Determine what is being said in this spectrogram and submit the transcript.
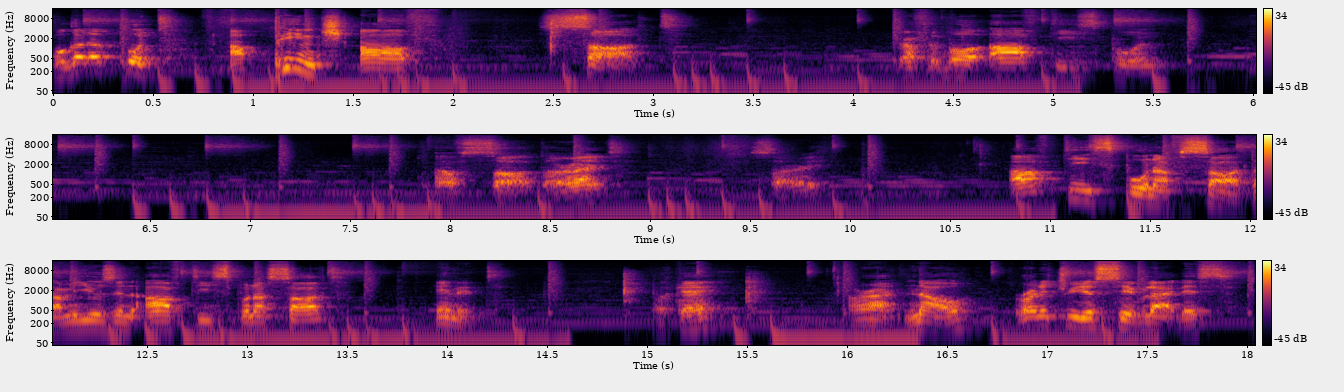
we're gonna put a pinch of salt, roughly about half teaspoon of salt. All right, sorry, half teaspoon of salt. I'm using half teaspoon of salt in it. Okay. All right. Now run it through your sieve like this.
